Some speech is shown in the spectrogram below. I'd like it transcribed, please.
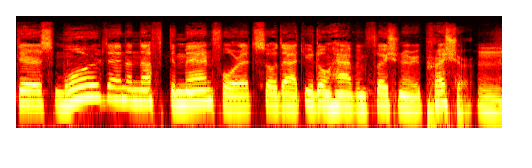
there's more than enough demand for it so that you don't have inflationary pressure. Mm.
